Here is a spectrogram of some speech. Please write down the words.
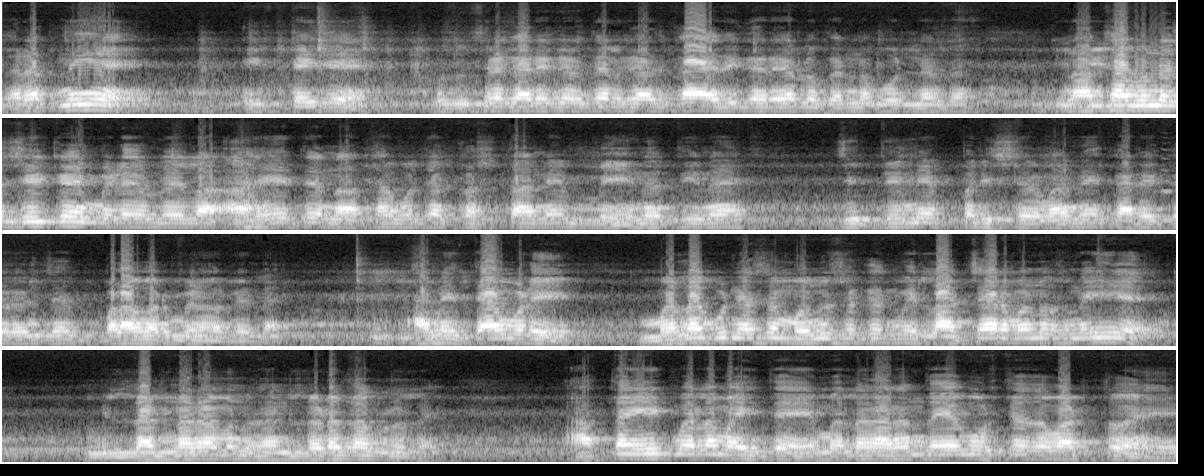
घरात नाही आहे. एकट्याच आहे. मग दुसऱ्या कार्यकर्त्याला काय- अधिकार आहे लोकांना बोलण्याचा? नाथाबूला जे काही मिळवलेलं आहे ते नाथाबूच्या कष्टाने मेहनतीने जिद्दीने परिश्रमाने कार्यकर्त्यांच्या बळावर मिळवलेलं आहे. आणि त्यामुळे मला कुणी असं म्हणू शकत मी लाचार माणूस नाही आहे मी लढणारा माणूस आणि लढत आलेला आहे. आता एक मला माहीत आहे मला आनंद या गोष्टीचा वाटतो आहे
